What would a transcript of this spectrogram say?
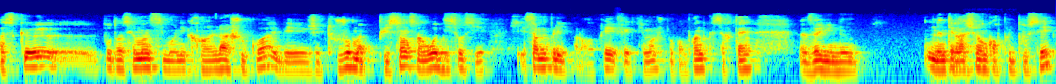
Parce que euh, potentiellement, si mon écran lâche ou quoi, eh j'ai toujours ma puissance en haut dissociée. Et ça me plaît. Alors après, effectivement, je peux comprendre que certains veuillent une, intégration encore plus poussée.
